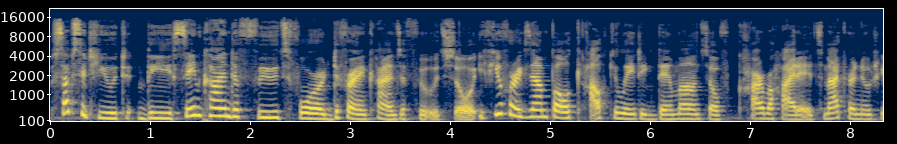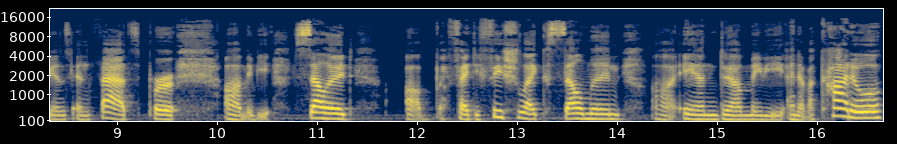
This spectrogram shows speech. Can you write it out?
substitute the same kind of foods for different kinds of foods. So if you, for example, calculating the amounts of carbohydrates, macronutrients, and fats per uh, maybe salad, uh, fatty fish like salmon, uh, and uh, maybe an avocado,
